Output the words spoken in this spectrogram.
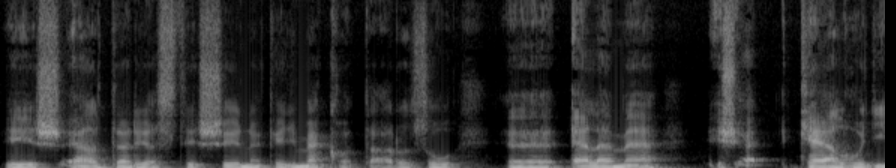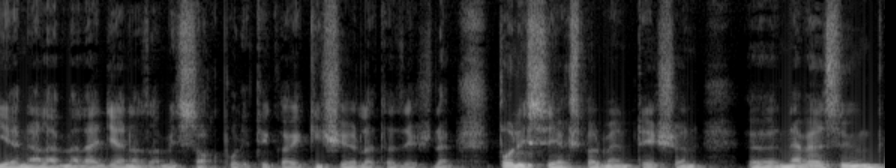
és elterjesztésének egy meghatározó eleme, és kell, hogy ilyen eleme legyen, az, amit szakpolitikai kísérletezésnek, policy experimentation nevezünk.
